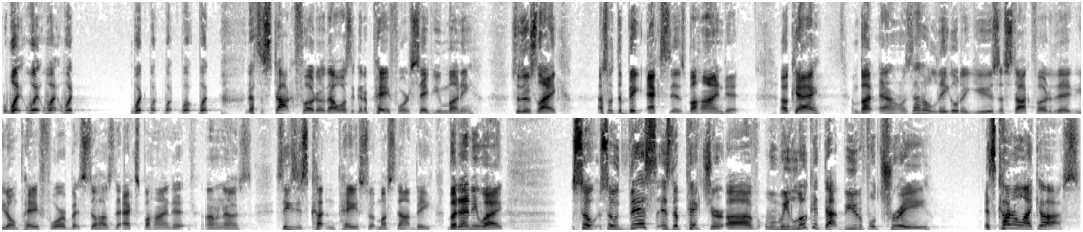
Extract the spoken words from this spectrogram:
What, what, what, what, what, what, what, what, what? That's a stock photo that I wasn't going to pay for to save you money. So there's like, that's what the big X is behind it. Okay? But I don't know, is that illegal to use a stock photo that you don't pay for but still has the X behind it? I don't know. It's, it's easy as cut and paste, so it must not be. But anyway, so, so this is a picture of when we look at that beautiful tree, it's kind of like us.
